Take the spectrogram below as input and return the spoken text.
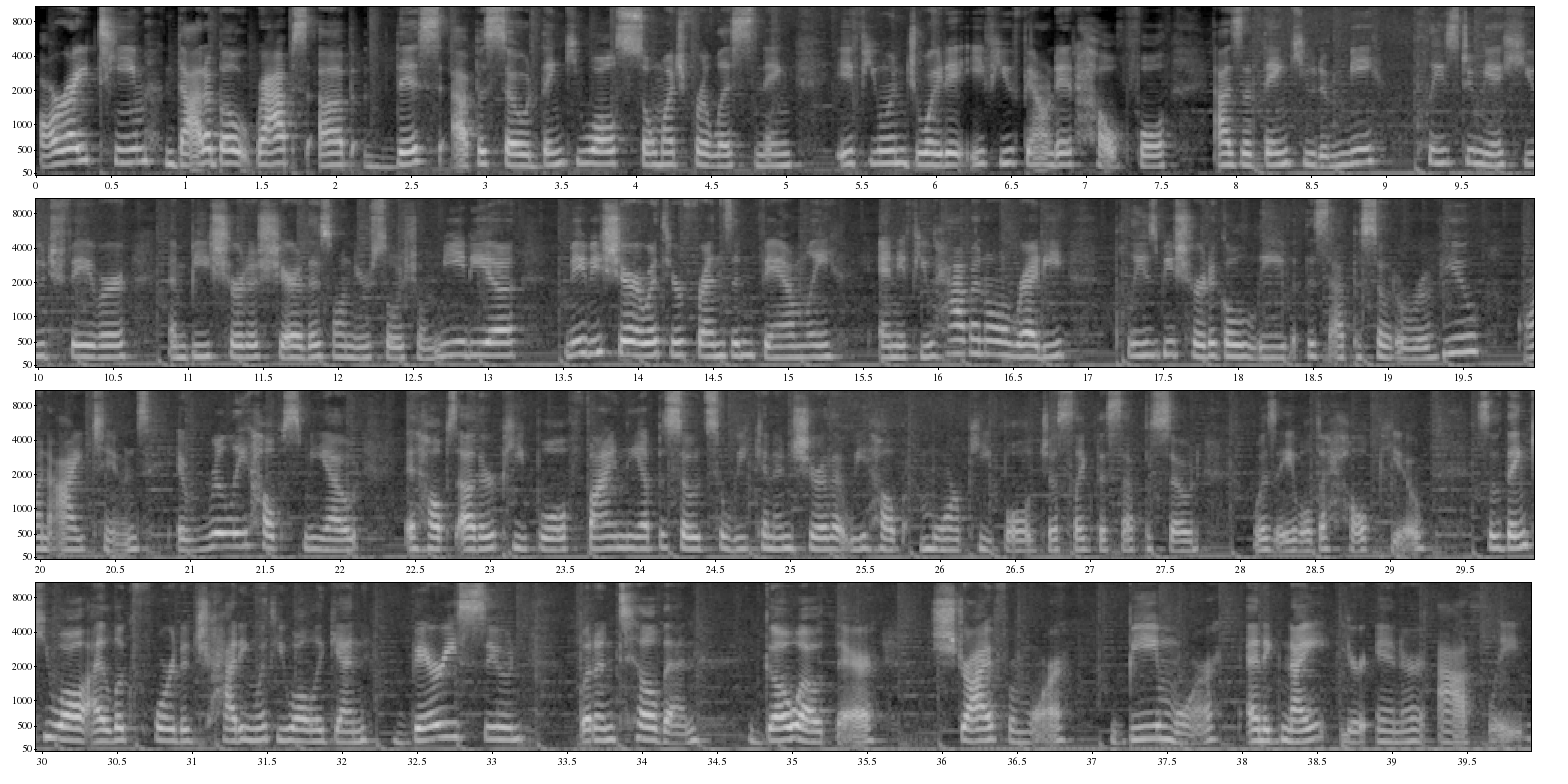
All right, team, that about wraps up this episode. Thank you all so much for listening. If you enjoyed it, if you found it helpful, as a thank you to me, please do me a huge favor and be sure to share this on your social media. Maybe share it with your friends and family. And if you haven't already, please be sure to go leave this episode a review on iTunes. It really helps me out. It helps other people find the episode so we can ensure that we help more people, just like this episode was able to help you. So, thank you all. I look forward to chatting with you all again very soon. But until then, go out there, strive for more, be more, and ignite your inner athlete.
